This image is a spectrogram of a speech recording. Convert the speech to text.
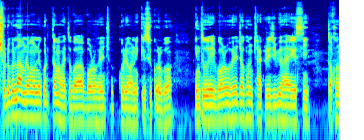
ছোটবেলা আমরা মনে করতাম হয়তো বা বড় হয়ে জব করে অনেক কিছু করব। কিন্তু এই বড় হয়ে যখন চাকরিজীবী হয়ে গেছি, তখন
